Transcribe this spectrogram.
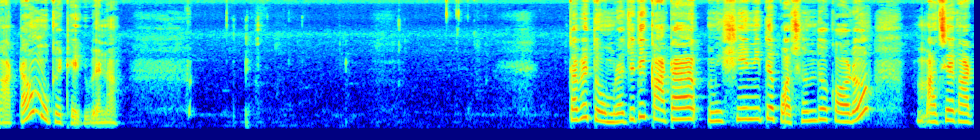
কাঁটাও মুখে ঠেকবে না। তবে তোমরা যদি কাঁটা মিশিয়ে নিতে পছন্দ করো, মাছের কাঁট,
